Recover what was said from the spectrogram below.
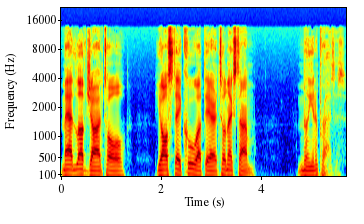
Mad love, John Toll. Y'all stay cool out there. Until next time, million of prizes.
